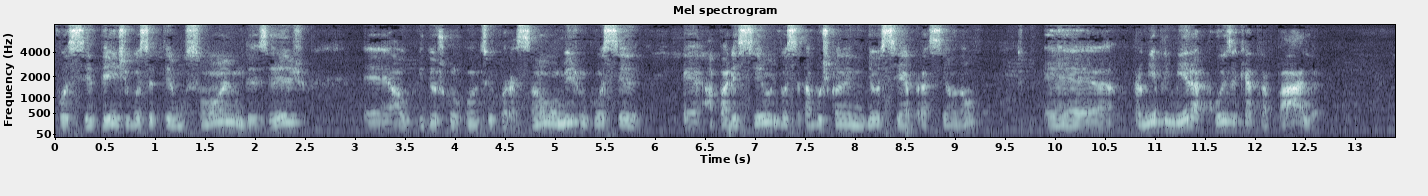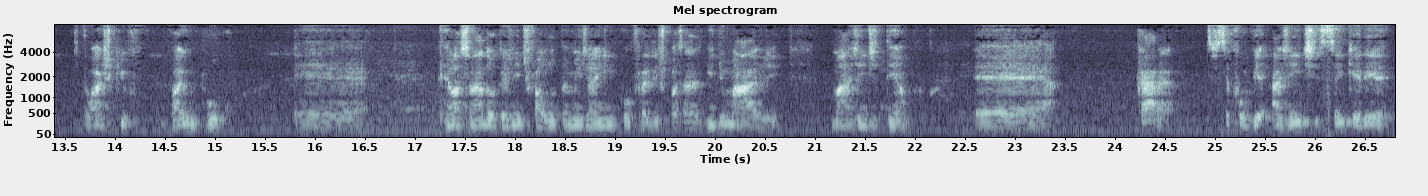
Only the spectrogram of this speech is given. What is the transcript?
você, desde você ter um sonho, um desejo, é, algo que Deus colocou no seu coração, ou mesmo que você é, apareceu e você está buscando em Deus se é para ser ou não. É, para mim, a primeira coisa que atrapalha, eu acho que vai um pouco é, relacionado ao que a gente falou também já em confradias passadas de margem, margem de tempo. É, cara, se você for ver, a gente, sem querer,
